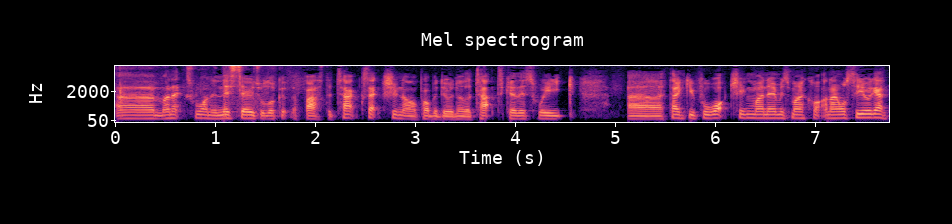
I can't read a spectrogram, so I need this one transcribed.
Uh, my next one in this series will look at the fast attack section. I'll probably do another Tactica this week. Uh, thank you for watching. My name is Michael, and I will see you again.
